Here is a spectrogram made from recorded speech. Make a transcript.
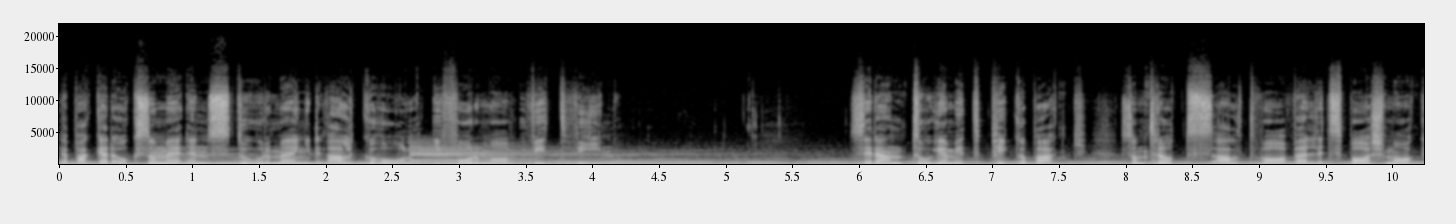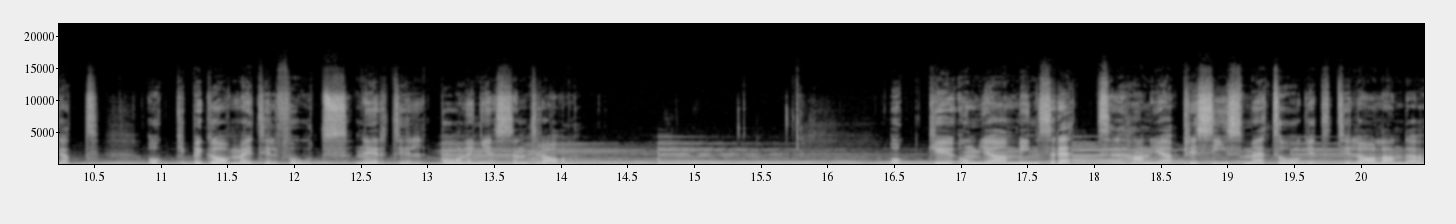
Jag packade också med en stor mängd alkohol i form av vitt vin. Sedan tog jag mitt pick och pack, som trots allt var väldigt sparsmakat och begav mig till fots ner till Bålinge central. Och eh, om jag minns rätt hann jag precis med tåget till Arlanda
